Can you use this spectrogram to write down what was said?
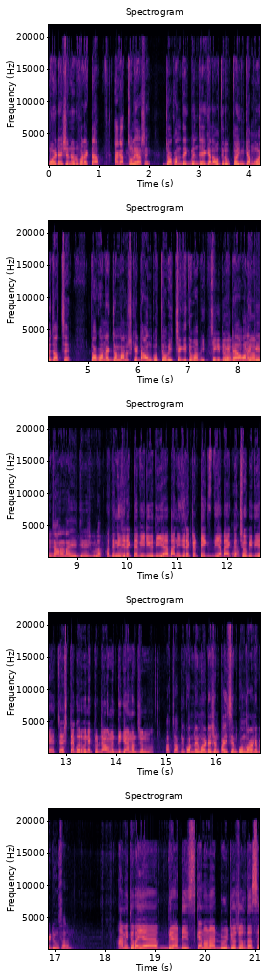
মনিটেশনের উপর একটা আঘাত চলে আসে। যখন দেখবেন যে এখানে অতিরিক্ত ইনকাম হয়ে যাচ্ছে তখন একজন মানুষকে ডাউন করতে হবে ইচ্ছাকৃতভাবে। ইচ্ছাকৃতভাবে এটা হবে। জানে না এই জিনিসগুলো। হাতে নিজের একটা ভিডিও দিয়া বা নিজের একটা টেক্সট দিয়া বা একটা ছবি দিয়ে চেষ্টা করবেন একটু ডাউনের দিকে আনার জন্য। আচ্ছা আপনি কন্টেন্ট মনিটেশন পাইছেন। কোন ধরনের ভিডিও ছাড়েন? আমি তো ভাইয়া বিরাটিস কেননা ডুইটও চলতেছে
